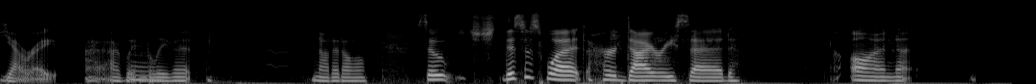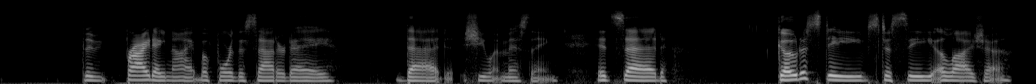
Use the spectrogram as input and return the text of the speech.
Yeah, right. I, I wouldn't Mm. believe it. Not at all. So sh- this is what her diary said on the Friday night before the Saturday that she went missing. It said, "Go to Steve's to see Elijah.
